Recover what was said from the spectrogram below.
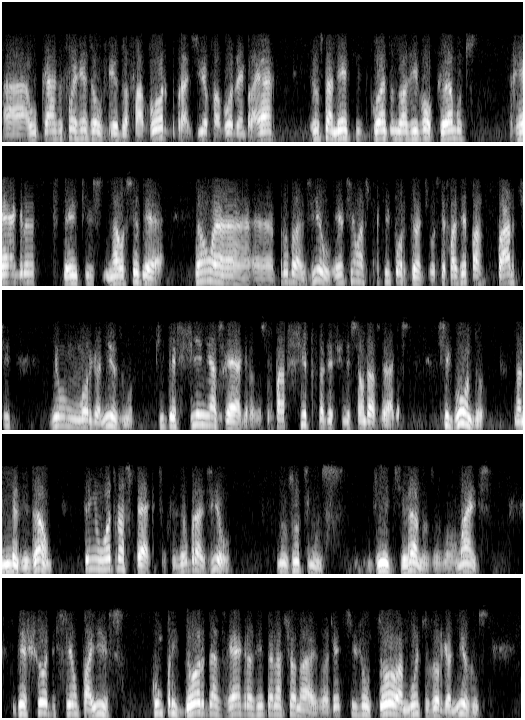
Ah, o caso foi resolvido a favor do Brasil, a favor da Embraer, justamente quando nós invocamos regras existentes na OCDE. Então, é, é, para o Brasil, esse é um aspecto importante, você fazer parte de um organismo que define as regras, você participa da definição das regras. Segundo, na minha visão, tem um outro aspecto, quer dizer, o Brasil, nos últimos 20 anos ou mais, deixou de ser um país cumpridor das regras internacionais. A gente se juntou a muitos organismos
